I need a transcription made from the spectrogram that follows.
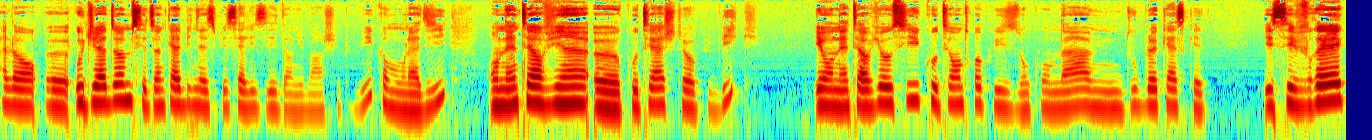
Alors euh, Odiadom, c'est un cabinet spécialisé dans les marchés publics, comme on l'a dit. On intervient côté acheteur public et on intervient aussi côté entreprise. Donc on a une double casquette. Et c'est vrai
